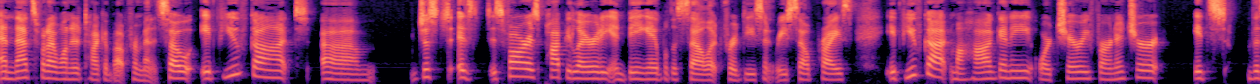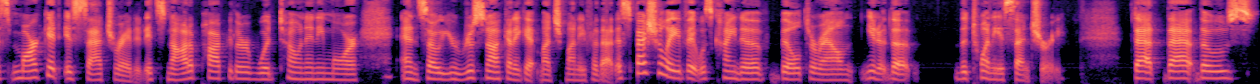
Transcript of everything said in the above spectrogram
And that's what I wanted to talk about for a minute. So if you've got, um, just as as far as popularity and being able to sell it for a decent resale price, if you've got mahogany or cherry furniture, it's this market is saturated. It's not a popular wood tone anymore. And so you're just not going to get much money for that, especially if it was kind of built around, you know, the, the 20th century. That, that, those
